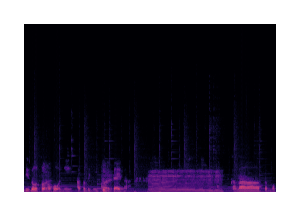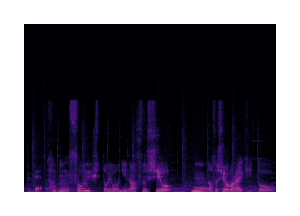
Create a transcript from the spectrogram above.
リゾートの方に遊びに行くみたいな、うーんかなと思ってて。多分そういう人用に那須塩うん。那須塩原駅と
